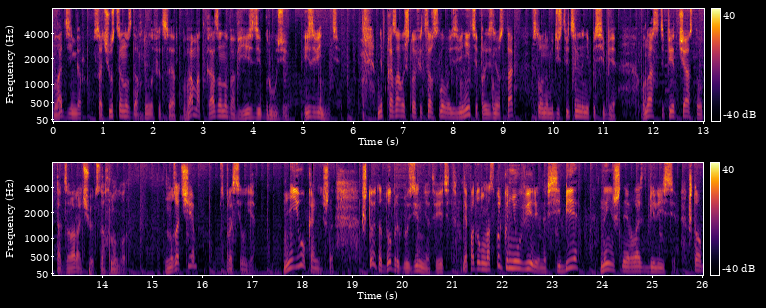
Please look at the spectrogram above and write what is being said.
«Владимир», — сочувственно вздохнул офицер, «вам отказано во въезде в Грузию. Извините». Мне показалось, что офицер слово «извините» произнес так, словно ему действительно не по себе. «У нас теперь часто вот так заворачивают», — вздохнул он. «Ну зачем?» — спросил я. Не его, конечно. Что этот добрый грузин не ответит? Я подумал, насколько неуверены в себе нынешняя власть Тбилиси, что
